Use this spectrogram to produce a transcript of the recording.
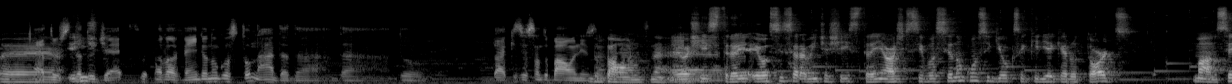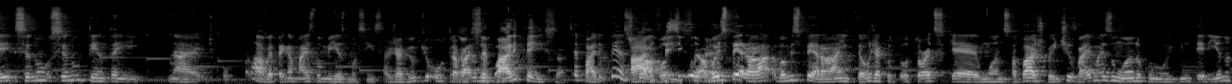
É, a torcida gente- do Jets, eu tava vendo, não gostou nada da, da, do- da aquisição do Bowness, Do né? Né? Eu É. achei estranho. Eu, sinceramente, achei estranho. Eu acho que se você não conseguiu o que você queria, que era o Torts, mano, você, você, não, você não tenta. ir Na, tipo, ah, vai pegar mais do mesmo, assim, sabe? Já viu que o trabalho Você do para e pensa. Você para e pensa, Para tipo, ah, e vou, pensa, segurar, é. vou esperar, vamos esperar, então, já que o, o Torts quer um ano sabático, a gente vai mais um ano com o interino.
